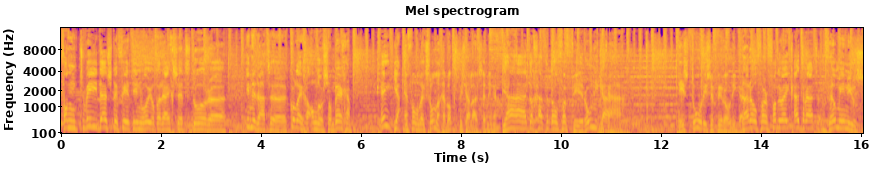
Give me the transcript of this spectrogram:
van 2014 hoor je op een rij gezet door eh, inderdaad eh, collega Anders Zoonbergen. Hey. Ja, en volgende week zondag hebben we ook een speciale uitzending, hè? Ja, dan gaat het over Veronica. Ja. Historische Veronica. Daarover van de week uiteraard veel meer nieuws.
